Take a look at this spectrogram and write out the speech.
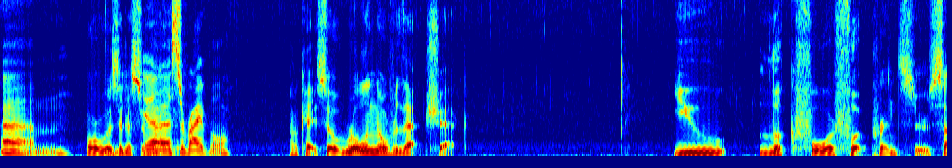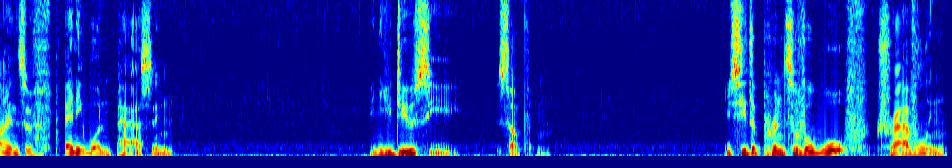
um, Or was it a survival? uh, survival. Okay, so rolling over that check, you look for footprints or signs of anyone passing. And you do see something. You see the prints of a wolf traveling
